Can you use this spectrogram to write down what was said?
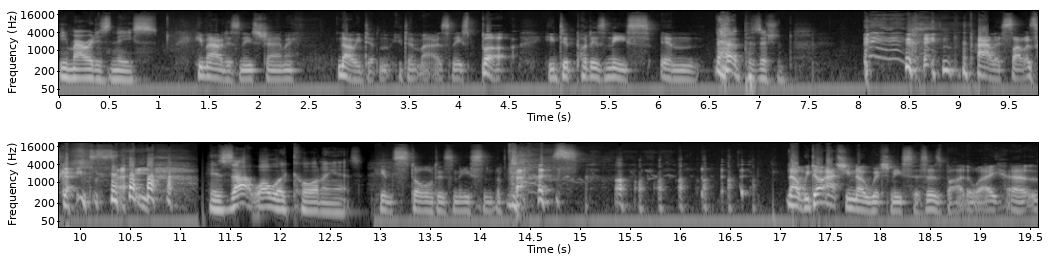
he married his niece. He married his niece, Jamie. No, he didn't. He didn't marry his niece, but he did put his niece in, Position. in the palace, I was going to say. Is that what we're calling it? he installed his niece in the palace. No, we don't actually know which niece this is, by the way. Uh,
